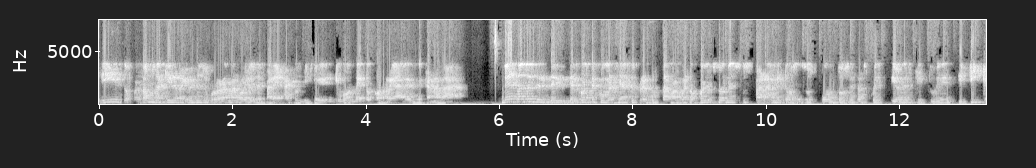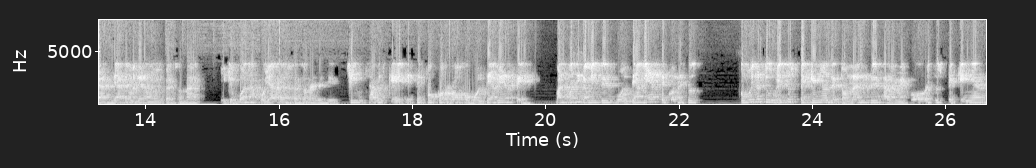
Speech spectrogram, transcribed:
Listo, pues estamos aquí de regreso en su programa Rollos de Pareja con mi queridísimo Neto Correa desde Canadá. Neto, antes del, corte comercial te preguntaba, bueno, ¿cuáles son esos parámetros, esos puntos, esas cuestiones que tú identificas ya de manera muy personal y que puedas apoyar a las personas y decir, sí, ¿sabes qué? Este foco rojo, voltea a verte. Más básicamente es voltea a verte con estos, como dices tú, estos pequeños detonantes, a lo mejor estos pequeños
